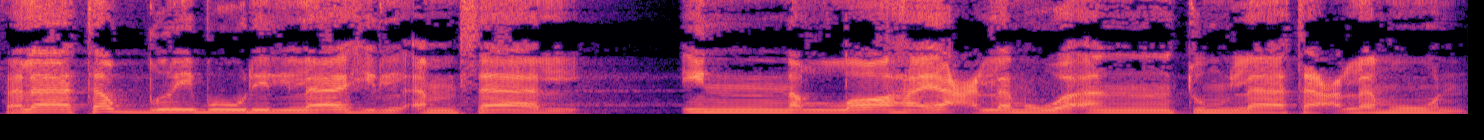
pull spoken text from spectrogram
فلا تضربوا لله الأمثال. إن الله يعلم وأنتم لا تعلمون.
